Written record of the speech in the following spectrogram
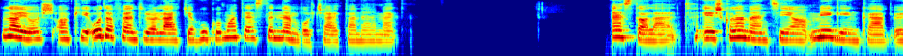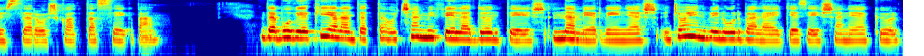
Lajos, aki odafentről látja hugomat, ezt nem bocsájtaná meg. Ezt talált, és Clemencia még inkább összeroskadt a székben de Buvil kijelentette, hogy semmiféle döntés nem érvényes Joinville úr beleegyezése nélkül,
